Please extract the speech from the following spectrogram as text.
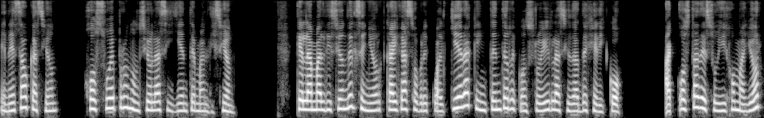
En esa ocasión, Josué pronunció la siguiente maldición. Que la maldición del Señor caiga sobre cualquiera que intente reconstruir la ciudad de Jericó. A costa de su hijo mayor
